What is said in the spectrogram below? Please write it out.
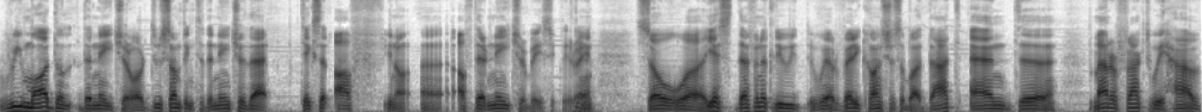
remodel the nature or do something to the nature that takes it off you know uh, off their nature basically, right? So uh, yes, definitely we, we are very conscious about that. And uh, matter of fact, we have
